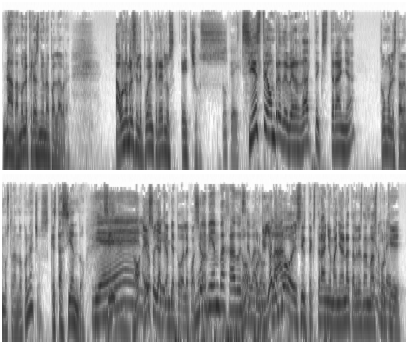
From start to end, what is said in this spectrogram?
Nada, no le creas ni una palabra. A un hombre se le pueden creer los hechos. Ok. Si este hombre de verdad te extraña, ¿cómo le está demostrando con hechos? ¿Qué está haciendo? Bien, Sí, ¿no? Eso ya cambia toda la ecuación. Muy bien bajado ¿no? ese balón. Porque yo te puedo decir te extraño mañana, tal vez nada más Sí, porque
